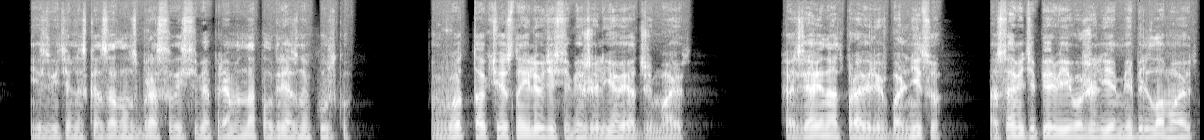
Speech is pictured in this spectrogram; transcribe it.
— язвительно сказал он, сбрасывая с себя прямо на пол грязную куртку. «Вот так честные люди себе жилье и отжимают». Хозяина отправили в больницу, а сами теперь в его жилье мебель ломают.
